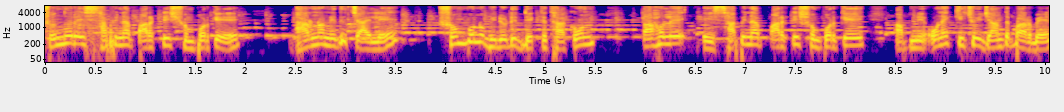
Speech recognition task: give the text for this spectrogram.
সুন্দর এই সাফিনা পার্কটি সম্পর্কে ধারণা নিতে চাইলে সম্পূর্ণ ভিডিওটি দেখতে থাকুন। তাহলে এই সাপিনা পার্কটি সম্পর্কে আপনি অনেক কিছুই জানতে পারবেন।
